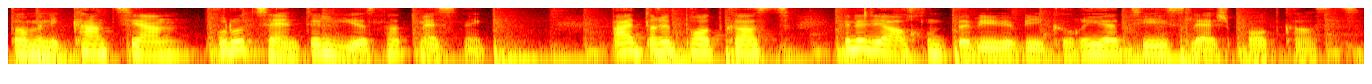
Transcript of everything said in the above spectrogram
Dominik Kanzian, Produzent Elias Nadmesnik. Weitere Podcasts findet ihr auch unter www.kurier.at slash podcasts.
